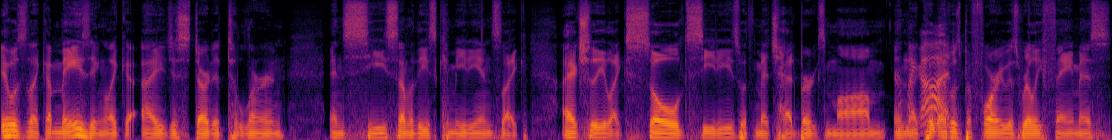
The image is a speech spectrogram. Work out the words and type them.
it was like amazing. Like I just started to learn and see some of these comedians. Like I actually like sold CDs with Mitch Hedberg's mom, and Oh like that was before he was really famous.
